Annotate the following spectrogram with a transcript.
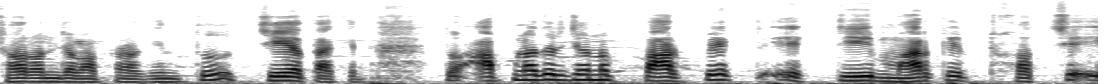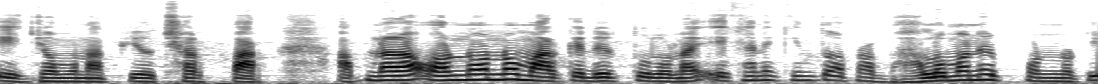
সরঞ্জাম আপনারা কিন্তু চেয়ে থাকেন। তো আপনাদের জন্য পারফেক্ট একটি মার্কেট হচ্ছে এই যমুনা ফিউচার পার্ক আপনারা অন্য অন্য মার্কেটের তুলনায় এখানে কিন্তু আপনার ভালো মানের পণ্যটি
